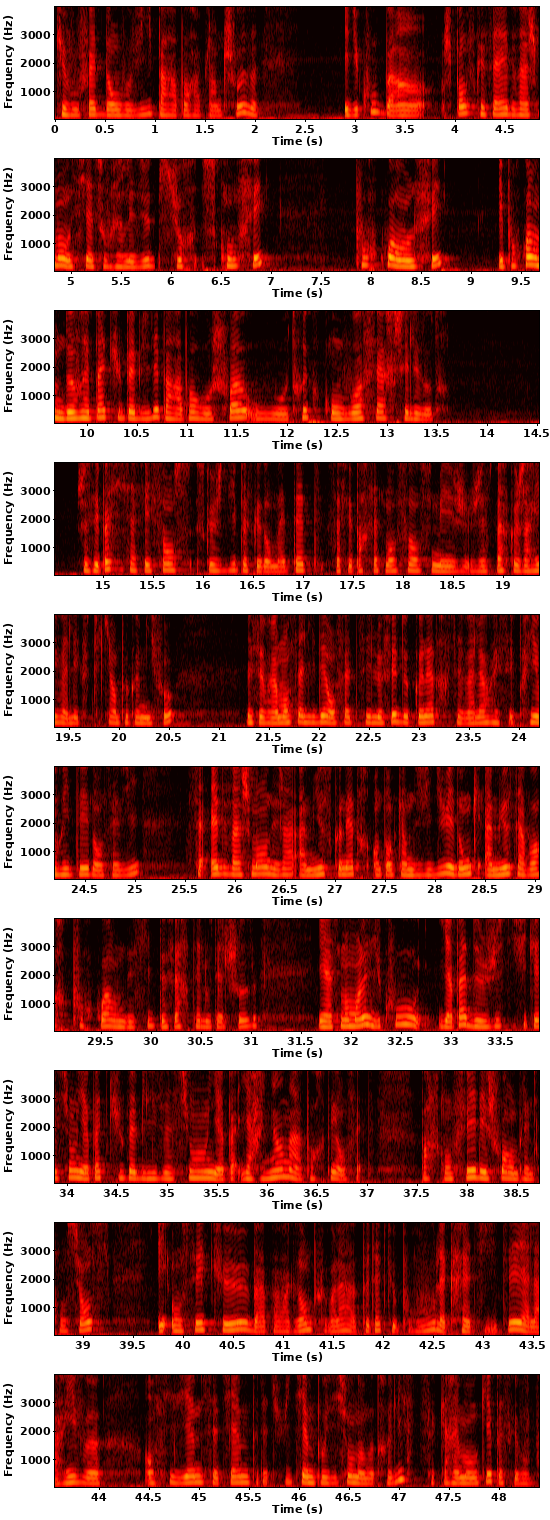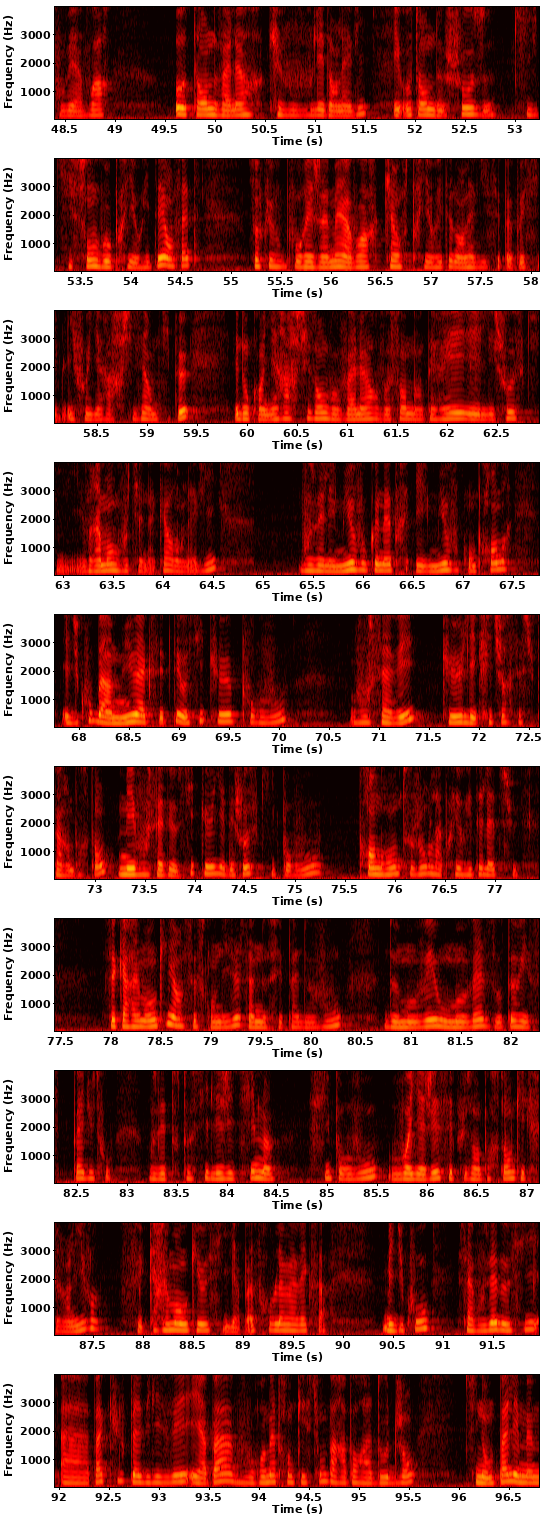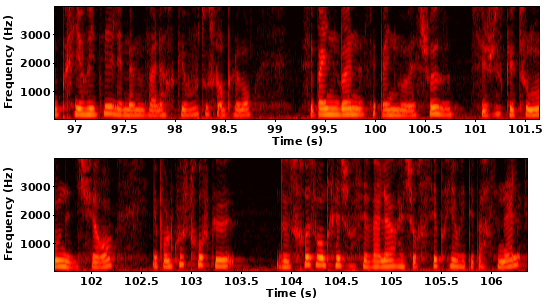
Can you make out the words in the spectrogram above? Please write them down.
que vous faites dans vos vies par rapport à plein de choses. Et du coup, ben, je pense que ça aide vachement aussi à s'ouvrir les yeux sur ce qu'on fait, pourquoi on le fait, et pourquoi on ne devrait pas culpabiliser par rapport aux choix ou aux trucs qu'on voit faire chez les autres. Je sais pas si ça fait sens ce que je dis parce que dans ma tête ça fait parfaitement sens, mais j'espère que j'arrive à l'expliquer un peu comme il faut. Mais c'est vraiment ça l'idée en fait, c'est le fait de connaître ses valeurs et ses priorités dans sa vie. Ça aide vachement déjà à mieux se connaître en tant qu'individu et donc à mieux savoir pourquoi on décide de faire telle ou telle chose. Et à ce moment-là, du coup, il n'y a pas de justification, il n'y a pas de culpabilisation, il n'y a, a rien à apporter en fait parce qu'on fait des choix en pleine conscience et on sait que, bah, par exemple, voilà, peut-être que pour vous, la créativité, elle arrive en sixième, septième, peut-être huitième position dans votre liste. C'est carrément ok parce que vous pouvez avoir autant de valeurs que vous voulez dans la vie et autant de choses qui, sont vos priorités en fait. Sauf que vous pourrez jamais avoir 15 priorités dans la vie, c'est pas possible. Il faut hiérarchiser un petit peu. Et donc en hiérarchisant vos valeurs, vos centres d'intérêt et les choses qui vraiment vous tiennent à cœur dans la vie, vous allez mieux vous connaître et mieux vous comprendre, et du coup, bah, mieux accepter aussi que pour vous, vous savez que l'écriture c'est super important, mais vous savez aussi qu'il y a des choses qui pour vous prendront toujours la priorité là-dessus. C'est carrément ok, hein, c'est ce qu'on disait, ça ne fait pas de vous de mauvais ou mauvaises autoristes, pas du tout. Vous êtes tout aussi légitime si pour vous, voyager c'est plus important qu'écrire un livre, c'est carrément ok aussi, il n'y a pas de problème avec ça. Mais du coup, ça vous aide aussi à pas culpabiliser et à pas vous remettre en question par rapport à d'autres gens qui n'ont pas les mêmes priorités, les mêmes valeurs que vous tout simplement. C'est pas une bonne, c'est pas une mauvaise chose, c'est juste que tout le monde est différent. Et pour le coup, je trouve que de se recentrer sur ses valeurs et sur ses priorités personnelles,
